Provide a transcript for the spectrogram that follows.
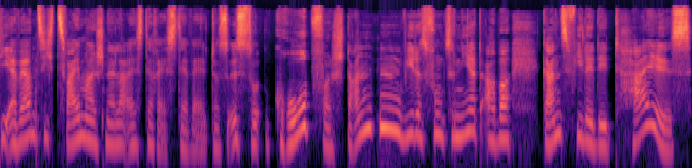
die erwärmt sich zweimal schneller als der Rest der Welt. Das ist so grob verstanden, wie das funktioniert, aber ganz viele Details,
